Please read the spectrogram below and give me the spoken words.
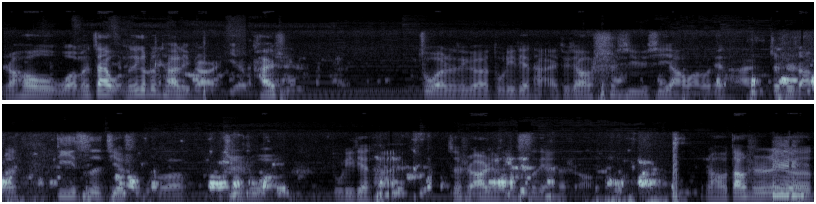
然后我们在我们这个论坛里边也开始。做了这个独立电台就叫逝去信仰网络电台，这是咱们第一次接触和制作独立电台，这是二零零四年的时候。然后当时这个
